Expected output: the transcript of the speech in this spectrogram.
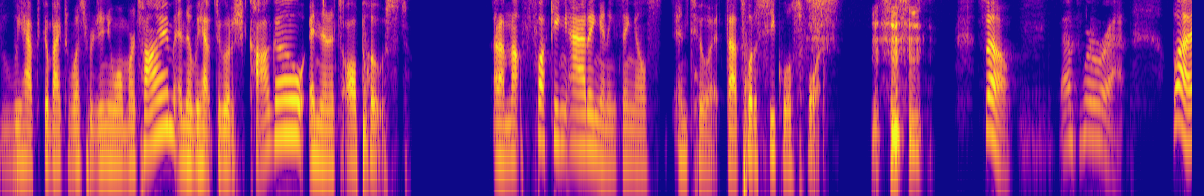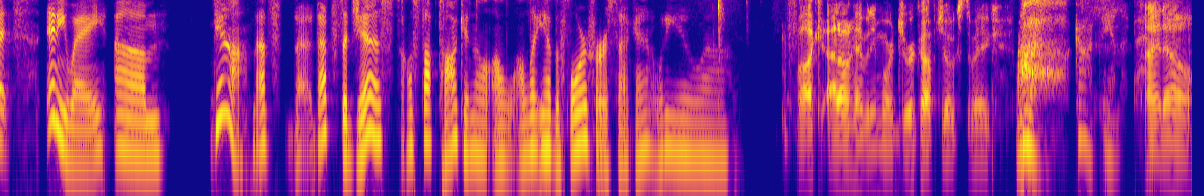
we have to go back to West Virginia one more time, and then we have to go to Chicago, and then it's all post. And I'm not fucking adding anything else into it. That's what a sequel's for. so that's where we're at. But anyway, um, yeah, that's that's the gist. I'll stop talking. I'll, I'll, I'll let you have the floor for a second. What do you? Uh... Fuck! I don't have any more jerk off jokes to make. Oh God damn it! I know.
